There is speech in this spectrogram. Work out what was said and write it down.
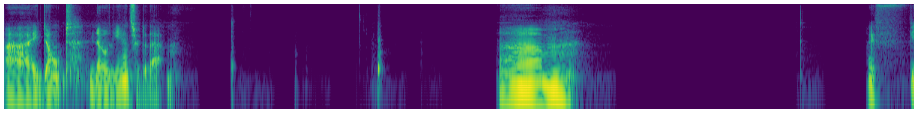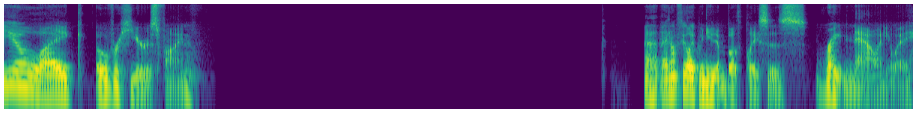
I don't know the answer to that. Um I feel like over here is fine I, don't feel like we need it in both places right now, anyway.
